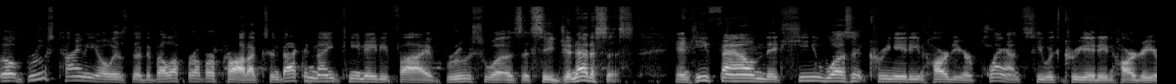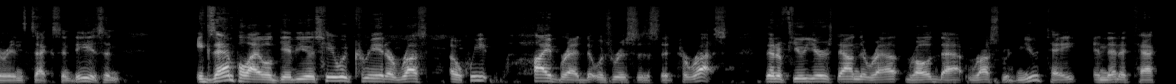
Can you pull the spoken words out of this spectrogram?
well, Bruce Tainio is the developer of our products. And back in 1985, Bruce was a seed geneticist. And he found that he wasn't creating hardier plants, he was creating hardier insects and bees. And example I will give you is he would create a rust, a wheat hybrid that was resistant to rust. Then a few years down the ra- road, that rust would mutate and then attack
